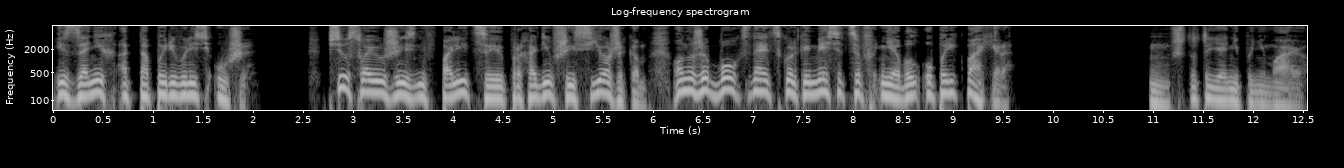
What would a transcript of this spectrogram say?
из-за них оттопыривались уши. Всю свою жизнь в полиции, проходивший с ежиком, он уже бог знает сколько месяцев не был у парикмахера. «Что-то я не понимаю».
